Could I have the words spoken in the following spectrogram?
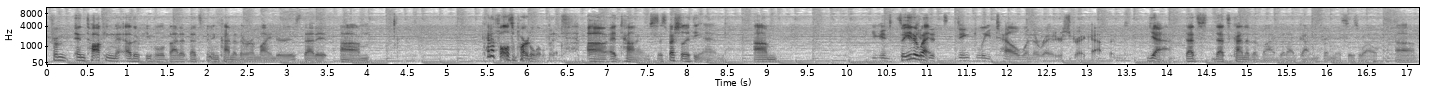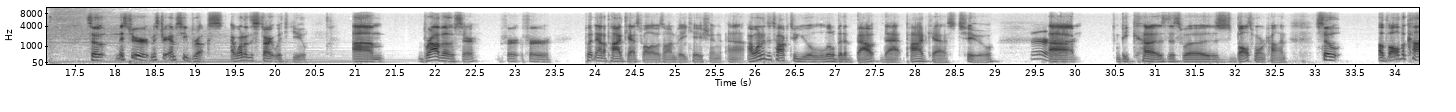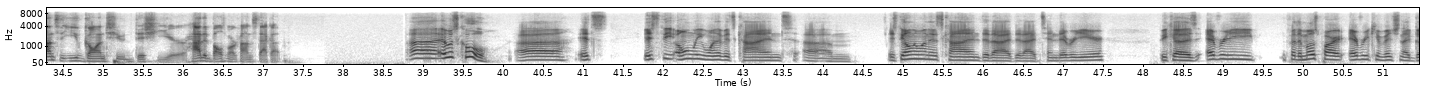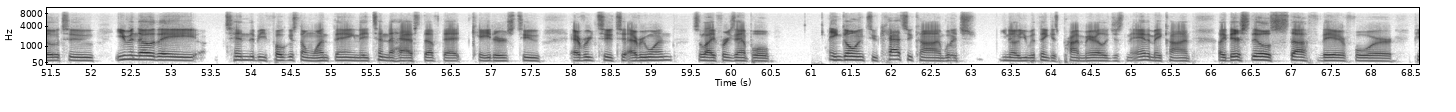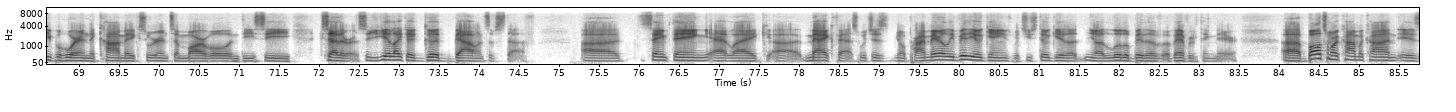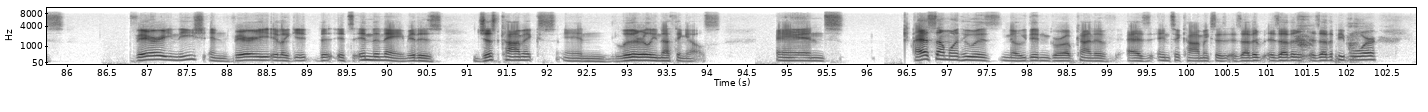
from in talking to other people about it, that's been kind of the reminder is that it um, kind of falls apart a little bit uh, at times, especially at the end. Um, you can So either you way- can distinctly tell when the writer's strike happened. yeah, that's that's kind of the vibe that I've gotten from this as well. Uh, so, Mr. Mr. MC Brooks, I wanted to start with you. Um, bravo, sir, for for putting out a podcast while I was on vacation. Uh, I wanted to talk to you a little bit about that podcast too. Sure. um, because this was Baltimore Con. So, of all the cons that you've gone to this year, how did Baltimore Con stack up? Uh, it was cool. Uh, it's it's the only one of its kind. Um, it's the only one of its kind that I that I attend every year, because every for the most part every convention I go to, even though they tend to be focused on one thing, they tend to have stuff that caters to every to to everyone. So, like for example, in going to KatsuCon, which you know you would think is primarily just an anime con, like there's still stuff there for people who are into comics, who are into Marvel and DC, etc. So you get like a good balance of stuff. Uh, same thing at like uh, Magfest, which is you know primarily video games, but you still get a you know a little bit of, of everything there. Uh, Baltimore Comic Con is very niche and very like it it's in the name. It is just comics and literally nothing else. And as someone who is you know who didn't grow up kind of as into comics as, as other as other as other people were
